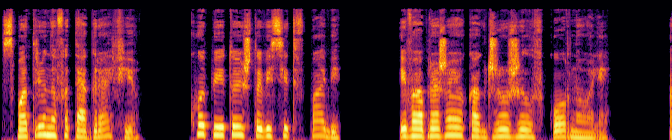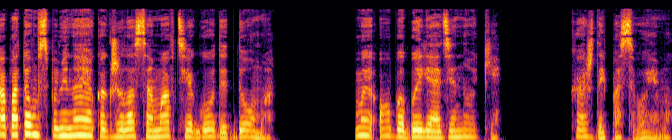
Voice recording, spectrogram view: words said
Смотрю на фотографию, копию той, что висит в пабе, и воображаю, как Джо жил в Корнуолле. А потом вспоминаю, как жила сама в те годы дома. Мы оба были одиноки, каждый по-своему.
